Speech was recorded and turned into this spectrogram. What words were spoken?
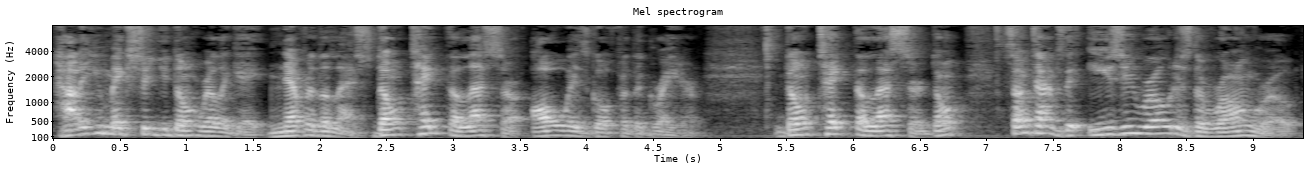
How do you make sure you don't relegate? Nevertheless, don't take the lesser, always go for the greater. Don't take the lesser. Don't, sometimes the easy road is the wrong road.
